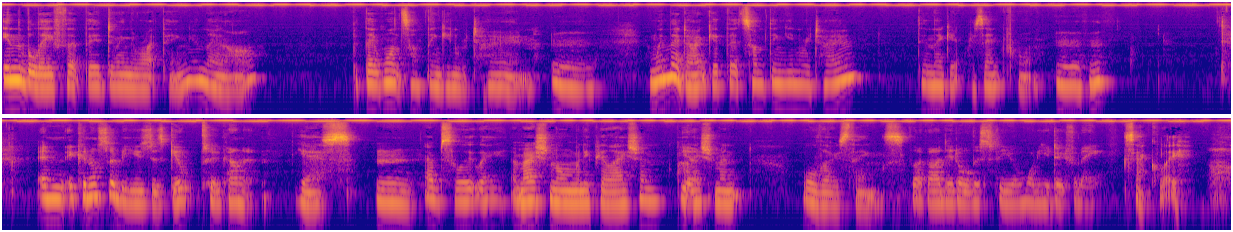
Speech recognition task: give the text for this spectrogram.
in the belief that they're doing the right thing, and they are, but they want something in return. Mm. And when they don't get that something in return, then they get resentful. Mm-hmm. And it can also be used as guilt too, can't it? Yes, Mm. absolutely. Emotional manipulation, Yeah. punishment, all those things. It's like I did all this for you, and what do you do for me? Exactly.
